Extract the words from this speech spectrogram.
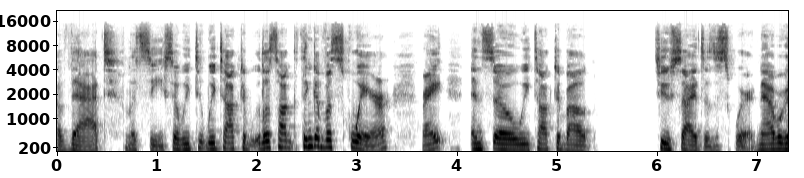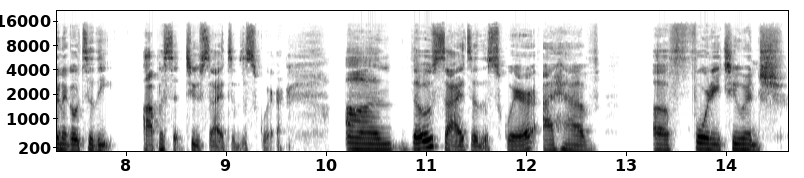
of that. Let's see. So we t- we talked. About, let's talk. Think of a square, right? And so we talked about two sides of the square. Now we're going to go to the opposite two sides of the square. On those sides of the square, I have a 42 inch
